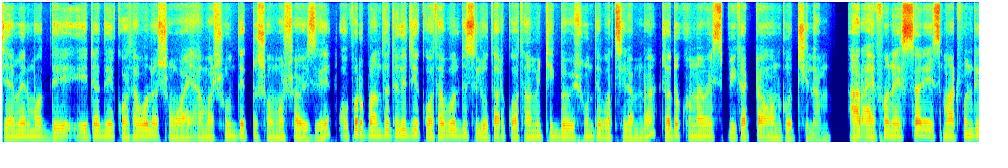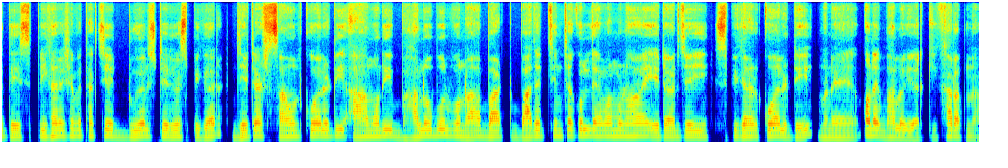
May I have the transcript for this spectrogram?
জ্যামের মধ্যে এটা দিয়ে কথা বলার সময় আমার শুনতে একটু সমস্যা হয়েছে। অপর প্রান্ত থেকে যে কথা বলতেছিল, তার কথা আমি ঠিকভাবে শুনতে পাচ্ছিলাম না। যতক্ষণ আমি স্পিকারটা অন করছিলাম। আর আইফোন এক্স আর এই স্মার্টফোনটিতে স্পিকার হিসেবে থাকছে ডুয়েল স্টেরিও স্পিকার যেটার সাউন্ড কোয়ালিটি আহামরি ভালো বলব না বাট বাজেট চিন্তা করলে আমার মনে হয় এটার যেই স্পিকারের কোয়ালিটি মানে অনেক ভালোই আর কি খারাপ না।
